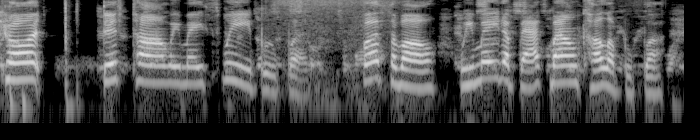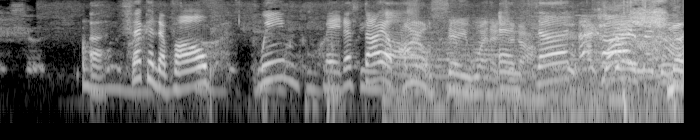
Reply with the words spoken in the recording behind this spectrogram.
Cut! This time we made three Boopas. First of all, we made a background color Boopa. Uh, second of all, we made a style I'll say when it's And enough. third, why- No,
